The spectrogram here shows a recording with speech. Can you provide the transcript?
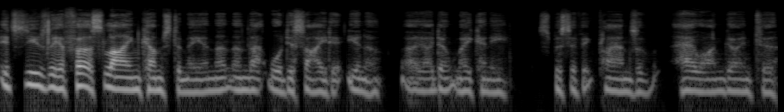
it's usually a first line comes to me, and then and that will decide it. You know, I, I don't make any specific plans of how I'm going to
